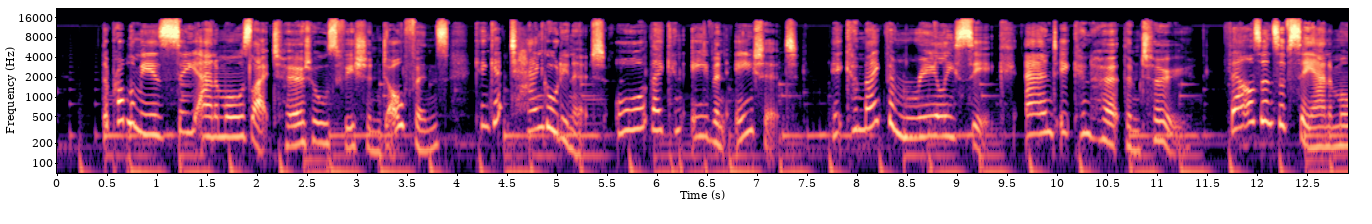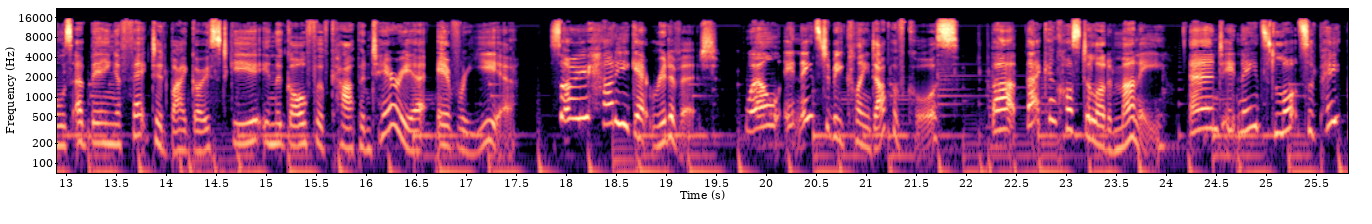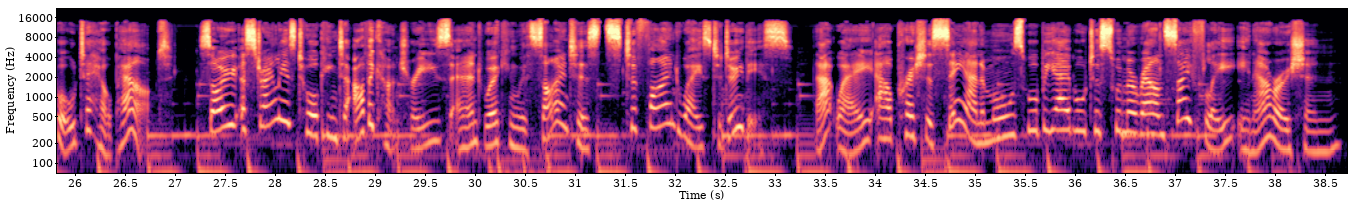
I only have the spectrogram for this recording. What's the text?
The problem is, sea animals like turtles, fish, and dolphins can get tangled in it, or they can even eat it. It can make them really sick, and it can hurt them too. Thousands of sea animals are being affected by ghost gear in the Gulf of Carpentaria every year. So, how do you get rid of it? Well, it needs to be cleaned up, of course, but that can cost a lot of money, and it needs lots of people to help out. So, Australia's talking to other countries and working with scientists to find ways to do this. That way, our precious sea animals will be able to swim around safely in our ocean.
